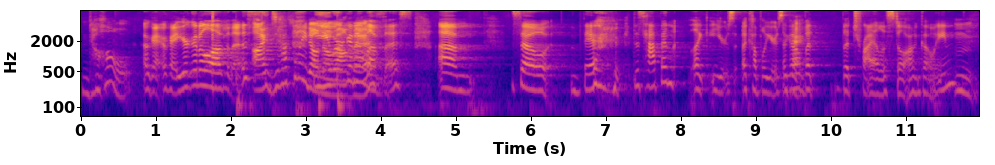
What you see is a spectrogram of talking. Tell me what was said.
No, Okay, okay, you're gonna love this. I definitely don't you know. are gonna this. love this. Um, so there, this happened like years, a couple years ago, Okay. Mm. but the trial is still ongoing.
